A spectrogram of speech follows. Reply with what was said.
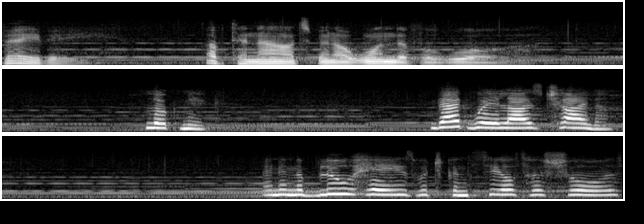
baby. Up to now, it's been a wonderful war. Look, Nick. That way lies China. And in the blue haze which conceals her shores,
